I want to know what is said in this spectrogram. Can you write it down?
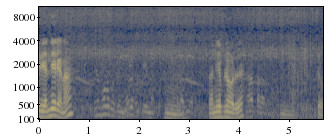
இது எந்த ஏரியாண்ணா? தண்ணி எப்படின்னா வருது? ம் சரி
